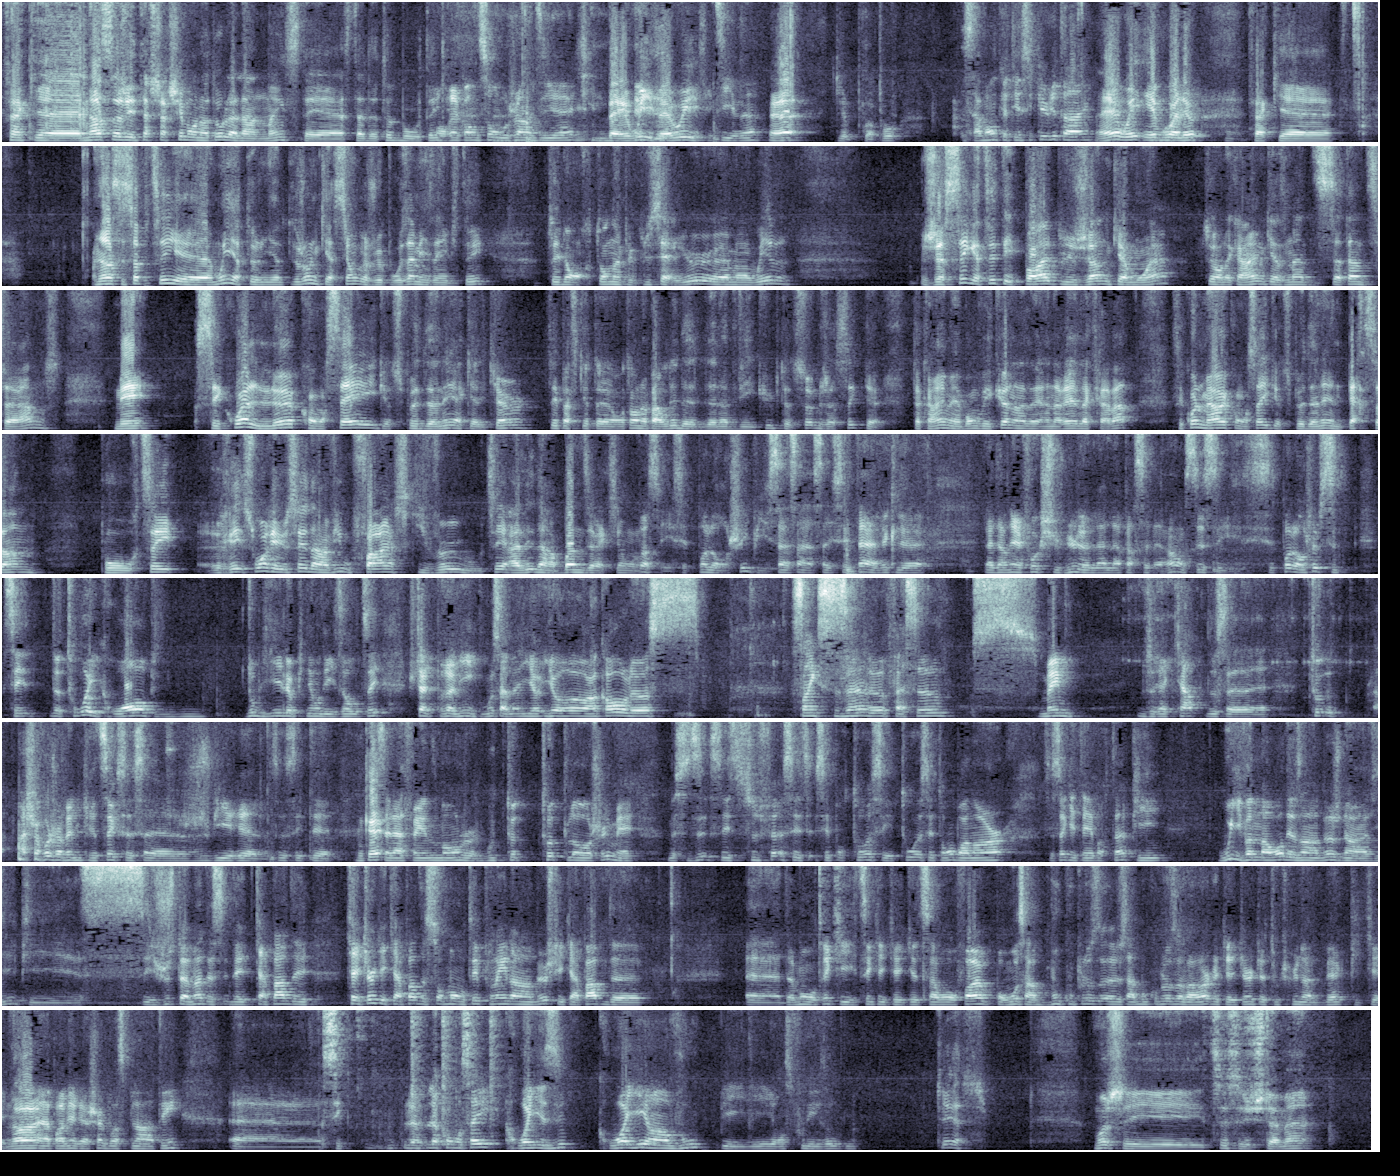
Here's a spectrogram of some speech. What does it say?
fait que, euh, non, ça, j'ai été rechercher mon auto le lendemain. C'était euh, c'était de toute beauté. On raconte ça aux gens en direct. Ben oui, ben oui. Effectivement. Euh, pourquoi pas. Ça montre que t'es sécuritaire. Eh oui, et voilà. Fait que. Non, c'est ça. Tu sais, euh, moi, il y, a toujours une question que je veux poser à mes invités. Tu sais, on retourne un peu plus sérieux, euh, mon Will. Je sais que tu t'es pas mal plus jeune que moi. Tu sais, on a quand même quasiment 17 ans de différence. Mais c'est quoi le conseil que tu peux donner à quelqu'un? Parce que on, a parlé de, notre vécu et tout ça, puis je sais que tu as quand même un bon vécu en, en arrière de la cravate. C'est quoi le meilleur conseil que tu peux donner à une personne pour, tu sais, soit réussir dans la vie ou faire ce qu'il veut ou, aller dans la bonne direction? Ah, c'est de pas lâcher, puis ça, ça, ça c'était avec le, la dernière fois que je suis venu, la, la persévérance, c'est de pas lâcher, c'est- de toi y croire, puis d'oublier l'opinion des autres. J'étais le premier. Moi, ça il y, a- y a encore, là, 5-6 ans, facile, même, je dirais 4, là, ça, tout- à chaque fois que j'avais une critique, ça- je virais, c'était... C'est la fin du monde, j'ai le goût de tout, tout lâcher, mais je me suis dit, c'est, c'est, c'est pour toi, c'est toi, c'est ton bonheur, c'est ça qui est important. Puis oui, il va en avoir des embûches dans la vie, puis c'est justement de- d'être capable de. Quelqu'un qui est capable de surmonter plein d'embûches, qui est capable de. euh, de montrer qu'il qu'il a du savoir-faire, pour moi, ça a beaucoup plus, de- ça a beaucoup plus de valeur que quelqu'un qui a tout cru dans le bec puis qui, Ouais. à la première échec, va se planter. Euh, c'est le, le conseil, croyez-y, croyez en vous, puis on se fout des autres. Qu'est-ce? Moi, c'est, tu sais, c'est justement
